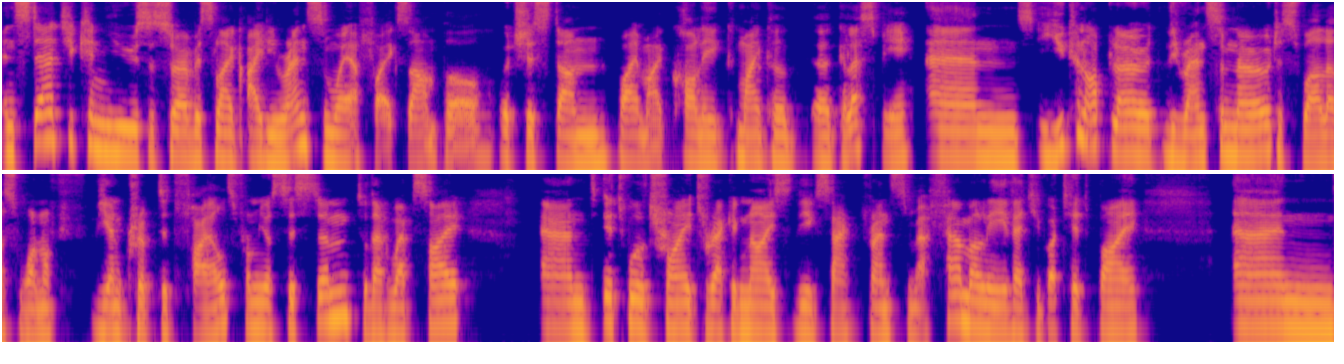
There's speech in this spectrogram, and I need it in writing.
Instead, you can use a service like ID Ransomware, for example, which is done by my colleague Michael uh, Gillespie. And you can upload the ransom note as well as one of the encrypted files from your system to that website. And it will try to recognize the exact ransomware family that you got hit by and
